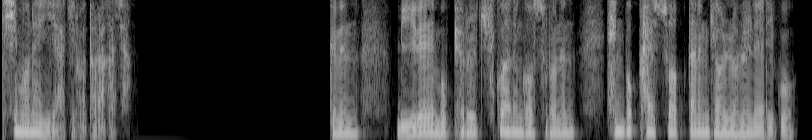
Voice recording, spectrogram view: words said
티몬의 이야기로 돌아가자. 그는 미래의 목표를 추구하는 것으로는 행복할 수 없다는 결론을 내리고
